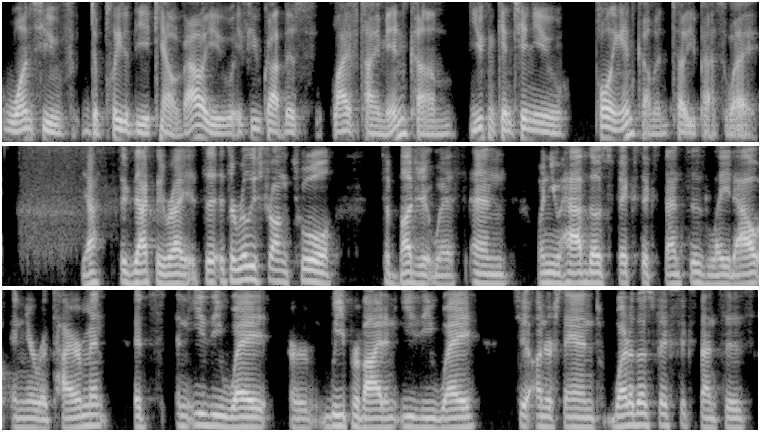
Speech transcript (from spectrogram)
once you've depleted the account value if you've got this lifetime income you can continue pulling income until you pass away. Yeah, it's exactly right. It's a it's a really strong tool to budget with. And when you have those fixed expenses laid out in your retirement, it's an easy way, or we provide an easy way to understand what are those fixed expenses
